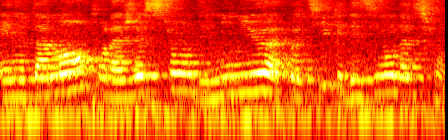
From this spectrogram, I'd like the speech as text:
et notamment pour la gestion des milieux aquatiques et des inondations.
